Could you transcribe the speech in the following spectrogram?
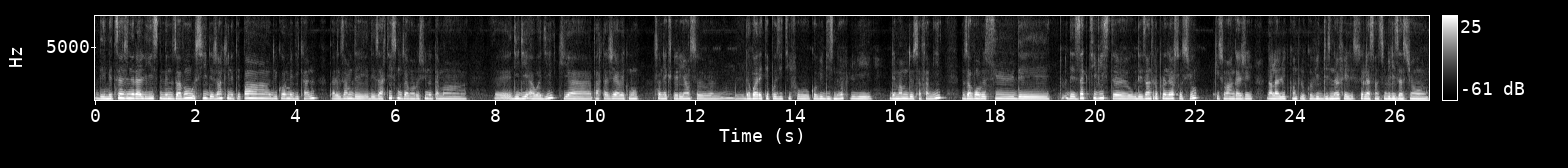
des médecins généralistes, mais nous avons aussi des gens qui n'étaient pas du corps médical. Par exemple, des, des artistes. Nous avons reçu notamment euh, Didier Awadi qui a partagé avec nous son expérience euh, d'avoir été positif au Covid-19, lui et des membres de sa famille. Nous avons reçu des, des activistes euh, ou des entrepreneurs sociaux qui sont engagés dans la lutte contre le Covid-19 et sur la sensibilisation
